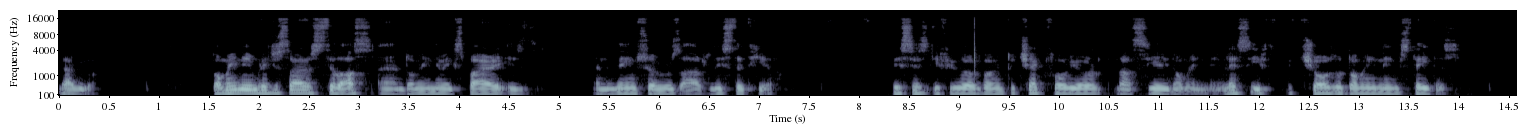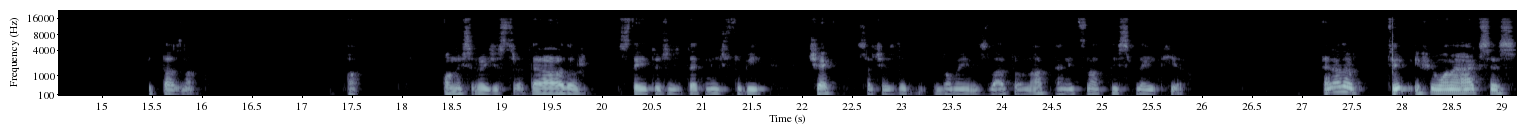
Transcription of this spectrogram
There we go. Domain name registrar is still us and domain name expiry is and the name servers are listed here. This is if you are going to check for your .ca domain name. Let's see if it shows a domain name status. It does not. Oh, on this register. There are other statuses that needs to be checked, such as the domain is locked or not, and it's not displayed here. Another tip, if you want to access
